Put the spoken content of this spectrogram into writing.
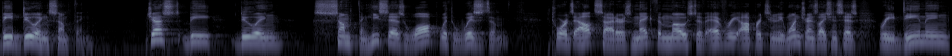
be doing something. Just be doing something. He says, walk with wisdom towards outsiders, make the most of every opportunity. One translation says, redeeming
